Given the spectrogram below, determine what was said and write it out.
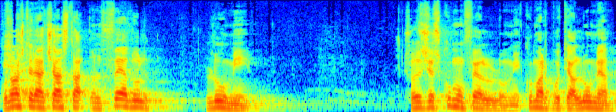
cunoașterea aceasta în felul lumii. Și o ziceți, cum în felul lumii? Cum ar putea lumea?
